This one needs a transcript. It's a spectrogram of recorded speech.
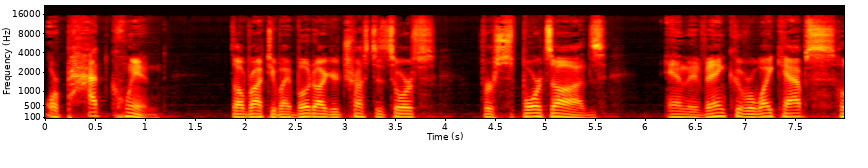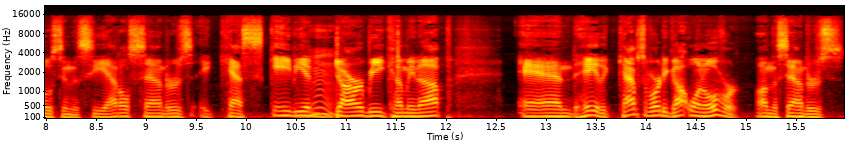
or Pat Quinn. It's all brought to you by Bodog, your trusted source for sports odds. And the Vancouver Whitecaps hosting the Seattle Sounders, a Cascadia hmm. derby coming up. And hey, the Caps have already got one over on the Sounders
